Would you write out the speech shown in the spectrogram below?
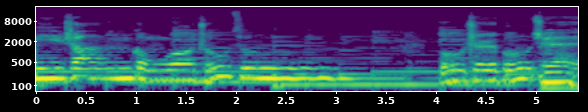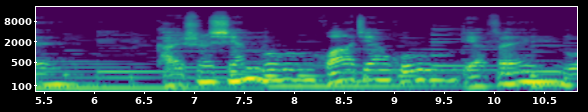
一站供我驻足。不知不觉开始羡慕花间蝴蝶飞舞。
